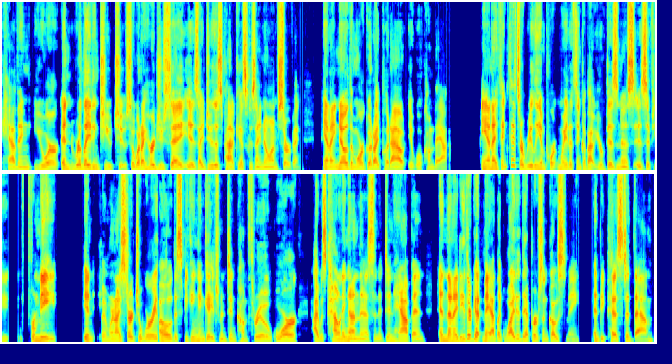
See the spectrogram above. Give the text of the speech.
having your and relating to you too. So what I heard you say is I do this podcast because I know I'm serving. And I know the more good I put out, it will come back. And I think that's a really important way to think about your business is if you for me in and when I start to worry, oh, the speaking engagement didn't come through or I was counting on this and it didn't happen. And then I'd either get mad, like, why did that person ghost me? And be pissed at them,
